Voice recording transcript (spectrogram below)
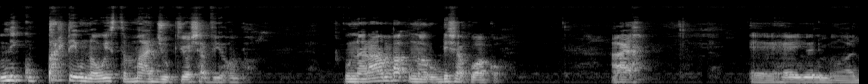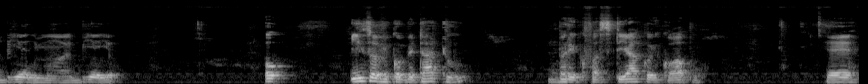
nikupate una waste maji ukiosha vyombo, unaramba unarudisha kwako. Aya, ehe, hiyo nimewaambia, nimewaambia hiyo Oh, hizo vikombe tatu breakfast yako iko hapo. Eh.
